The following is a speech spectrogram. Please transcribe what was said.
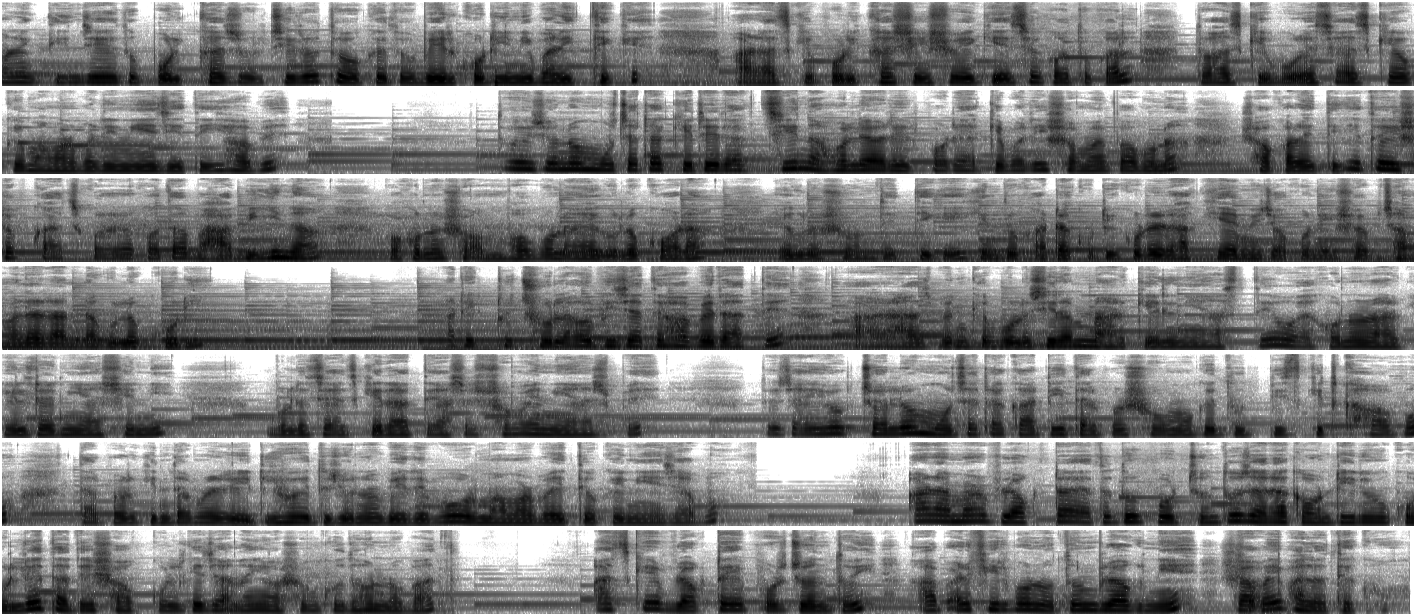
অনেক দিন যেহেতু পরীক্ষা চলছিল, তো ওকে তো বের করিনি বাড়ির থেকে। আর আজকে পরীক্ষা শেষ হয়ে গিয়েছে গতকাল। তো আজকে বলেছে আজকে ওকে মামার বাড়ি নিয়ে যেতেই হবে। তো ওই জন্য মোচাটা কেটে রাখছি না হলে আর এরপরে একেবারেই সময় পাবো না। সকালের দিকে তো এইসব কাজ করার কথা ভাবিই না, কখনো সম্ভবও না এগুলো করা। এগুলো সন্ধ্যের দিকেই কিন্তু কাটাকুটি করে রাখি আমি যখন এইসব ঝামেলা রান্নাগুলো করি। আর একটু ছোলাও ভিজাতে হবে রাতে। আর হাজব্যান্ডকে বলেছিলাম নারকেল নিয়ে আসতে, ও এখনও নারকেলটা নিয়ে আসেনি। বলেছে আজকে রাতে আসার সময় নিয়ে আসবে। তো যাই হোক, চলো মোচাটা কাটি, তারপর সৌমকে দুধ বিস্কিট খাওয়াবো। তারপর কিন্তু আমরা রেডি হয়ে দুজনে বেরোবো, ওর মামার বাড়িতে ওকে নিয়ে যাব। আর আমার ব্লগটা এতদূর পর্যন্ত যারা কন্টিনিউ করলে তাদের সকলকে জানাই অসংখ্য ধন্যবাদ। আজকের ব্লগটা এ পর্যন্তই। আবার ফিরবো নতুন ব্লগ নিয়ে। সবাই ভালো থেকো।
